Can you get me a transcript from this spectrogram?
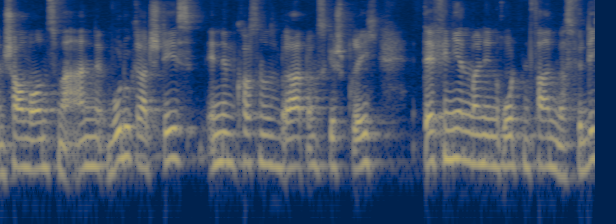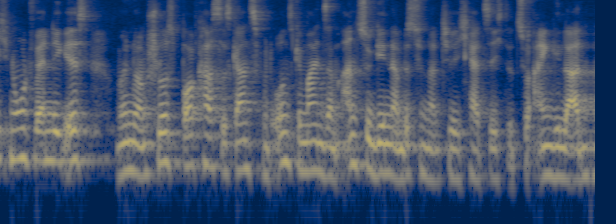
Dann schauen wir uns mal an, wo du gerade stehst in dem kostenlosen Beratungsgespräch definieren mal den roten Faden, was für dich notwendig ist. Und wenn du am Schluss Bock hast, das Ganze mit uns gemeinsam anzugehen, dann bist du natürlich herzlich dazu eingeladen,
